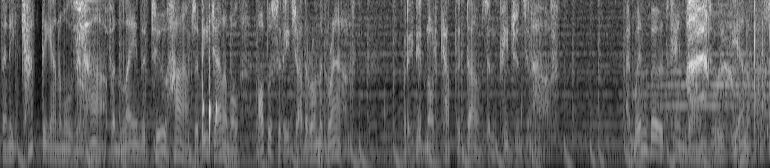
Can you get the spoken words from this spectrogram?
Then he cut the animals in half and laid the two halves of each animal opposite each other on the ground. But he did not cut the doves and pigeons in half. And when birds came down to eat the animals,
